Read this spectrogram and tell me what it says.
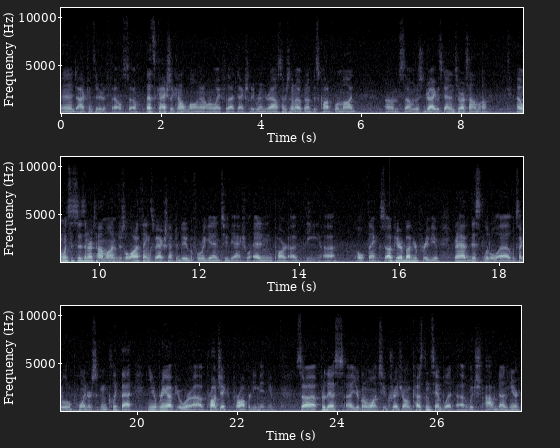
and I consider it a fail. So that's actually kind of long. I don't want to wait for that to actually render out. So I'm just going to open up this COD 4 mod. Um, so I'm going to just drag this down into our timeline. Uh, once this is in our timeline, there's a lot of things we actually have to do before we get into the actual editing part of the uh, whole thing. So up here above your preview, you're going to have this little, uh, looks like a little pointer. So you can click that, and you're going to bring up your uh, project property menu. So uh, for this, uh, you're going to want to create your own custom template, uh, which I've done here.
